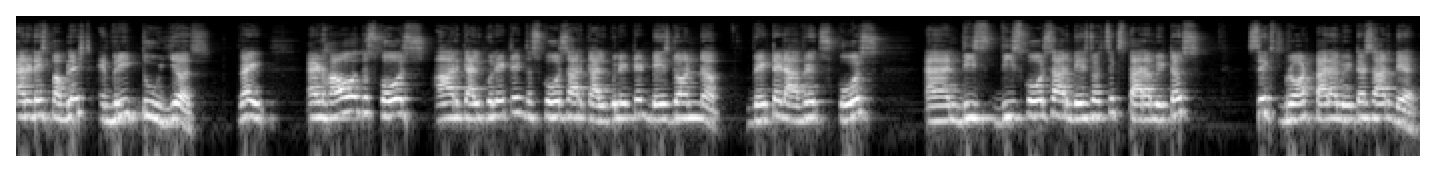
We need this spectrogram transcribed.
and it is published every two years right? And how the scores are calculated? The scores are calculated based on uh, weighted average scores and these these scores are based on six parameters. Six broad parameters are there.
